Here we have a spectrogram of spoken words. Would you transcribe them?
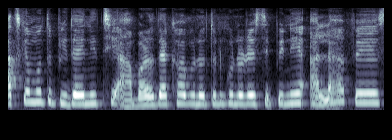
আজকের মতো বিদায় নিচ্ছি। আবারও দেখা হবে নতুন কোনো রেসিপি নিয়ে। আল্লাহ হাফেজ।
